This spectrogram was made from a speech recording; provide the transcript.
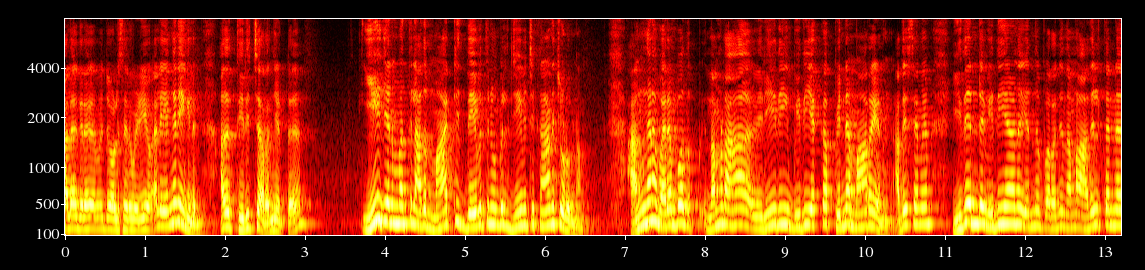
അല്ലെ ഗ്രഹ ജോത്സ്യർ വഴിയോ അല്ലെ എങ്ങനെയെങ്കിലും അത് തിരിച്ചറിഞ്ഞിട്ട് ഈ ജന്മത്തിൽ അത് മാറ്റി ദൈവത്തിന് മുമ്പിൽ ജീവിച്ച് കാണിച്ചു കൊടുക്കണം. അങ്ങനെ വരുമ്പോൾ നമ്മുടെ ആ രീതിയും വിധിയൊക്കെ പിന്നെ മാറുകയാണ് അതേസമയം ഇതെന്റെ വിധിയാണ് എന്ന് പറഞ്ഞ് നമ്മൾ അതിൽ തന്നെ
